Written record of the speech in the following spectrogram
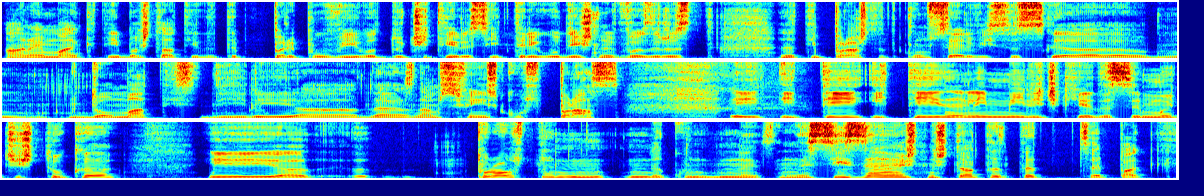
а не майката и баща ти да те преповиват до 43 годишна възраст, да ти пращат консерви с а, домат или, а, да не знам, свинско с прас. И, и ти, и ти нали, милички, да се мъчиш тука и а, просто ако не, не си вземеш нещата, те все пак,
